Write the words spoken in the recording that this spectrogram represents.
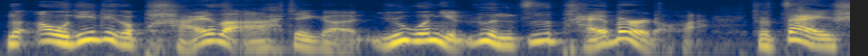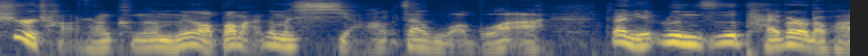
那奥迪这个牌子啊，这个如果你论资排辈的话，就在市场上可能没有宝马那么响，在我国啊，在你论资排辈的话，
